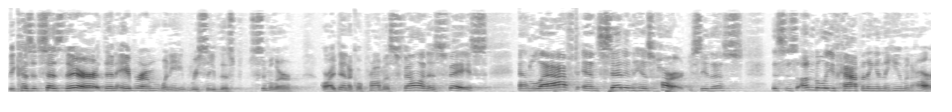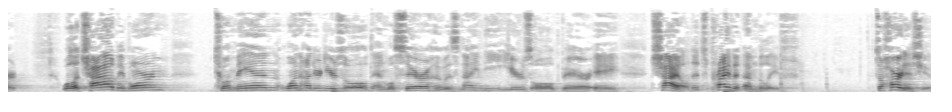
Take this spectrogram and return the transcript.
Because it says there, then Abram, when he received this similar or identical promise, fell on his face and laughed and said in his heart, you see this? This is unbelief happening in the human heart. Will a child be born to a man 100 years old and will Sarah, who is 90 years old, bear a child? It's private unbelief. It's a heart issue.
